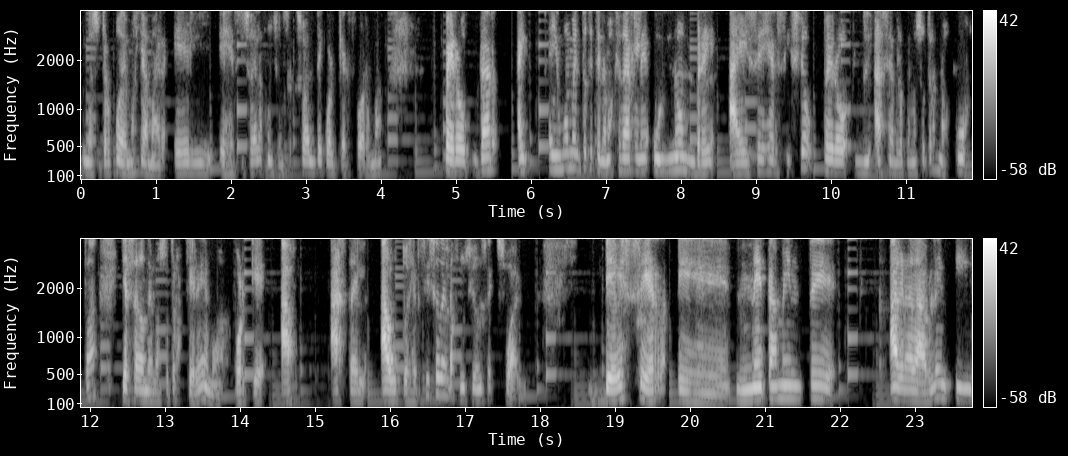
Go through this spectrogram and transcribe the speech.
nosotros podemos llamar el ejercicio de la función sexual de cualquier forma, pero dar, hay, hay un momento que tenemos que darle un nombre a ese ejercicio, pero hacia lo que nosotros nos gusta y hacia donde nosotros queremos, porque a, hasta el autoejercicio de la función sexual debe ser eh, netamente agradable y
